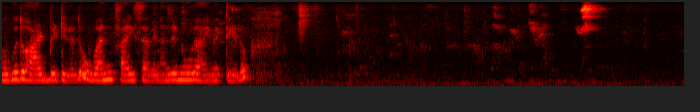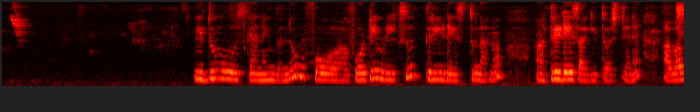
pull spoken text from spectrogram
ಮಗುದು ಹಾರ್ಟ್ ಬೀಟ್ ಇರೋದು ಒನ್ ಫೈವ್ ಸೆವೆನ್ ಅಂದರೆ ನೂರ ಐವತ್ತೇಳು. ಇದು ಸ್ಕ್ಯಾನಿಂಗ್ ಬಂದು ಫೋ ಫೋರ್ಟೀನ್ ವೀಕ್ಸು ತ್ರೀ ಡೇಸ್ದು ನಾನು ತ್ರೀ ಡೇಸ್ ಆಗಿತ್ತು ಅಷ್ಟೇ ಆವಾಗ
